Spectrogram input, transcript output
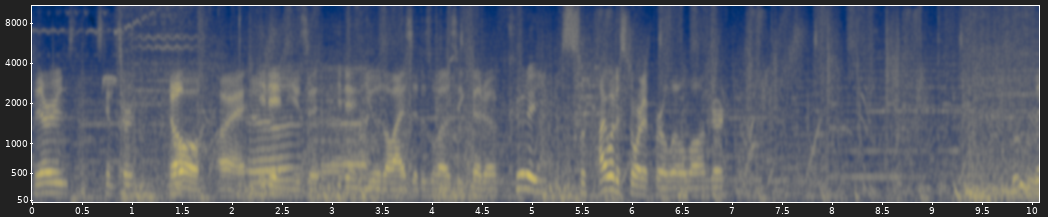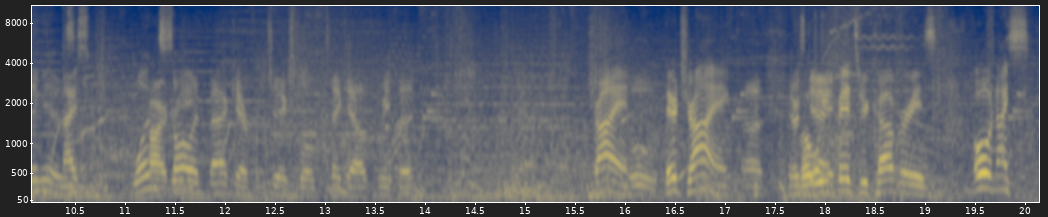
There is. It's gonna turn. Oh, Nope. all right. He didn't Uh, use it. He didn't utilize it as well as he could have. Could have. I would have stored it for a little longer. Thing is, Nice. one solid back air from Jigs will take out Wii Fit. Trying. Ooh. They're trying. Uh, there's Gay. Recoveries. Oh, nice.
